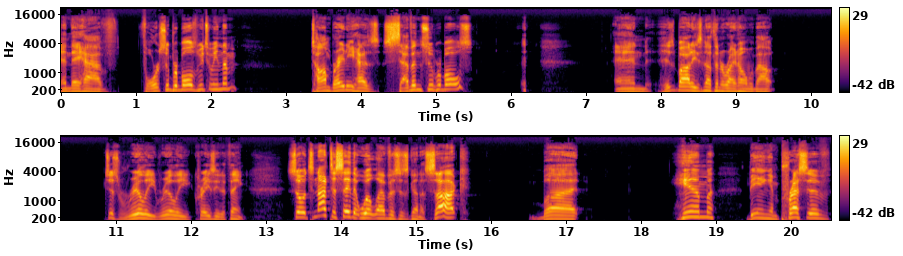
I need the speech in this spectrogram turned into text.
and they have four Super Bowls between them. Tom Brady has seven Super Bowls, and his body's nothing to write home about. Just really, really crazy to think. So it's not to say that Will Levis is going to suck, but him being impressive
